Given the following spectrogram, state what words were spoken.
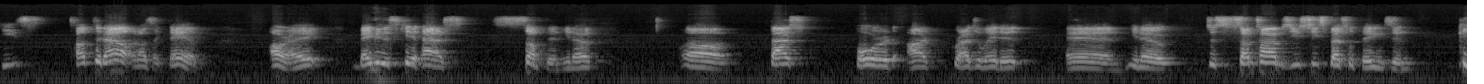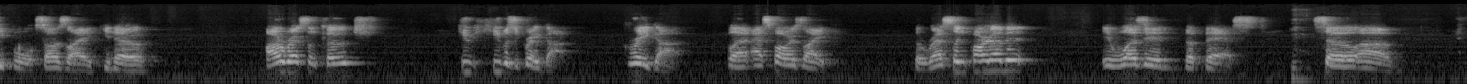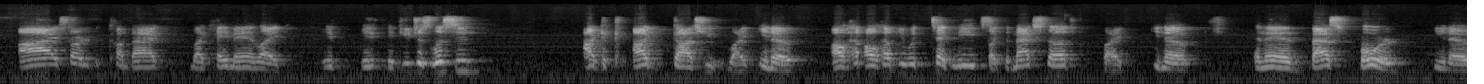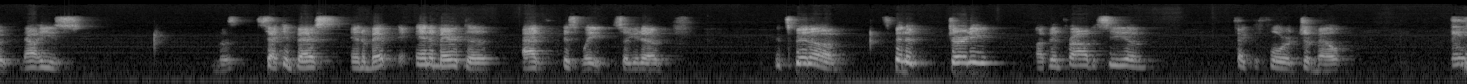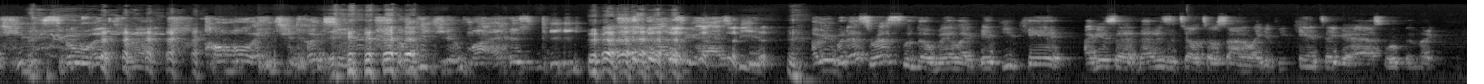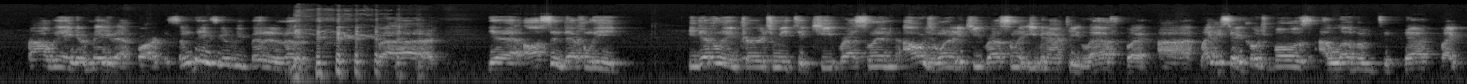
he's toughed it out, and I was like, damn. All right, maybe this kid has something. You know. Uh, fast forward, I graduated, and you know, just sometimes you see special things in people. So I was like, you know, our wrestling coach, he he was a great guy, great guy. But as far as like the wrestling part of it, it wasn't the best. So um, I started to come back like, hey man, like if, if, if you just listen, I, I got you. Like, you know, I'll, I'll help you with techniques, like the match stuff, like, you know, and then fast forward, you know, now he's the second best in, Amer- in America at his weight. So, you know, it's been a, it's been a journey. I've been proud to see him take the floor, Jamel. Thank you so much for that humble introduction. Let me get my ass beat. I took ass beat. I mean, but that's wrestling though, man. Like, if you can't, I guess that that is a telltale sign. Like, if you can't take an ass whooping, like, probably ain't gonna make it that far. Cause some days gonna be better than others. but uh, yeah, Austin definitely. He definitely encouraged me to keep wrestling. I always wanted to keep wrestling even after he left, but uh, like you said, Coach Bowles, I love him to death. Like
